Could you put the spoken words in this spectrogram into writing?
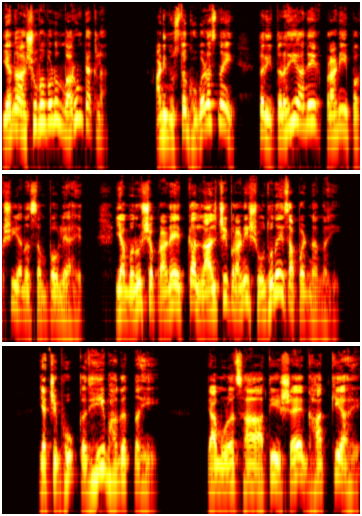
यानं अशुभ म्हणून मारून टाकला. आणि नुसतं घुबडच नाही तर इतरही अनेक प्राणी पक्षी यानं संपवले आहेत. या मनुष्य प्राण्या इतका लालची प्राणी शोधूनही सापडणार नाही. याची भूक कधीही भागत नाही. त्यामुळंच हा अतिशय घातकी आहे.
